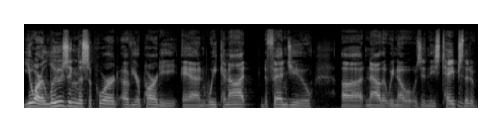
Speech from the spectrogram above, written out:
You are losing the support of your party, and we cannot defend you uh, now that we know it was in these tapes that have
